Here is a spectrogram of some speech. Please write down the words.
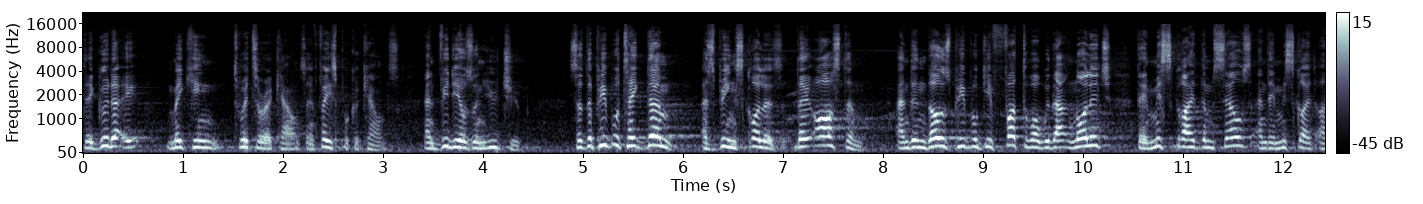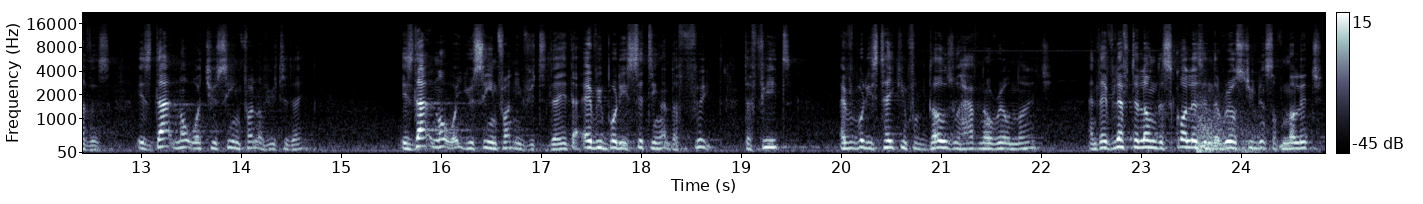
They're good at eh, making Twitter accounts and Facebook accounts and videos on YouTube. So the people take them as being scholars. They ask them, and then those people give fatwa without knowledge. They misguide themselves and they misguide others. Is that not what you see in front of you today? Is that not what you see in front of you today? That everybody's sitting at the feet, the feet, everybody's taking from those who have no real knowledge, and they've left alone the scholars and the real students of knowledge.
